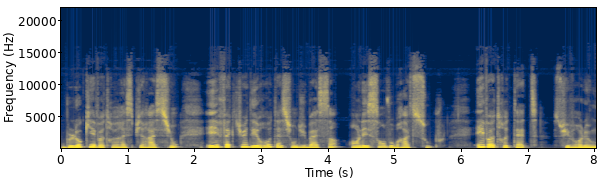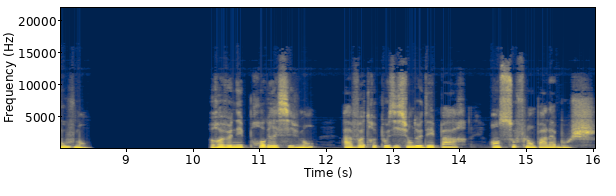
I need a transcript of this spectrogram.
Bloquez votre respiration et effectuez des rotations du bassin en laissant vos bras souples et votre tête suivre le mouvement. Revenez progressivement à votre position de départ en soufflant par la bouche.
